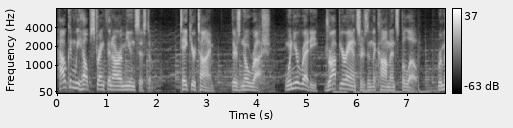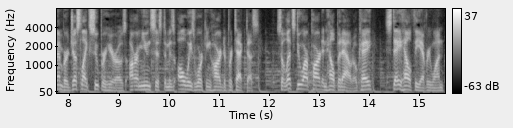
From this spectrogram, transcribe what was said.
How can we help strengthen our immune system? Take your time, there's no rush. When you're ready, drop your answers in the comments below. Remember, just like superheroes, our immune system is always working hard to protect us. So let's do our part and help it out, okay? Stay healthy everyone.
